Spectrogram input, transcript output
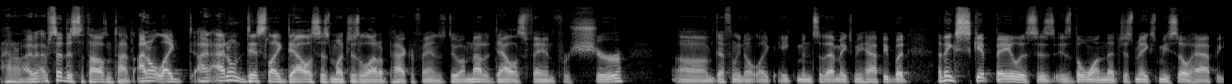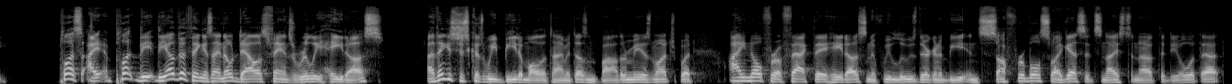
I don't. I've said this a thousand times. I don't like, I, I don't dislike Dallas as much as a lot of Packer fans do. I'm not a Dallas fan for sure. Um, definitely don't like Aikman, so that makes me happy. But I think Skip Bayless is is the one that just makes me so happy. Plus, I plus the the other thing is I know Dallas fans really hate us. I think it's just because we beat them all the time. It doesn't bother me as much, but I know for a fact they hate us, and if we lose, they're going to be insufferable. So I guess it's nice to not have to deal with that.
